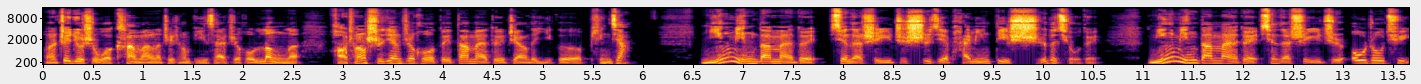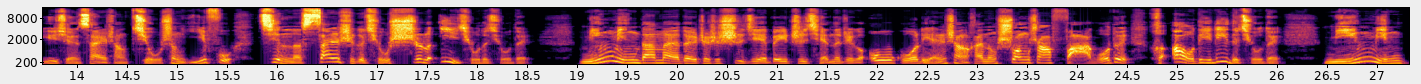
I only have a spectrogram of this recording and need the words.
啊！这就是我看完了这场比赛之后愣了好长时间之后对丹麦队这样的一个评价。明明丹麦队现在是一支世界排名第十的球队，明明丹麦队现在是一支欧洲区预选赛上九胜一负、进了三十个球、失了一球的球队，明明丹麦队这是世界杯之前的这个欧国联上还能双杀法国队和奥地利的球队，明明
